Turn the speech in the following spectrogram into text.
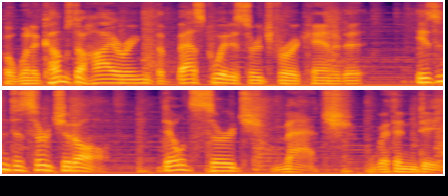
But when it comes to hiring, the best way to search for a candidate isn't to search at all. Don't search match with Indeed.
